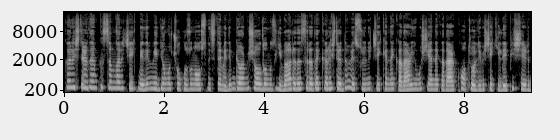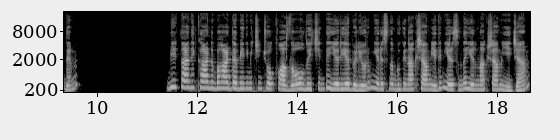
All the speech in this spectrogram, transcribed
Karıştırdığım kısımları çekmedim. Videomu çok uzun olsun istemedim. Görmüş olduğunuz gibi arada sırada karıştırdım ve suyunu çekene kadar yumuşayana kadar kontrollü bir şekilde pişirdim. Bir tane karnabahar da benim için çok fazla olduğu için de yarıya bölüyorum. Yarısını bugün akşam yedim, yarısını da yarın akşam yiyeceğim.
